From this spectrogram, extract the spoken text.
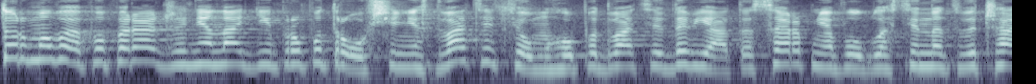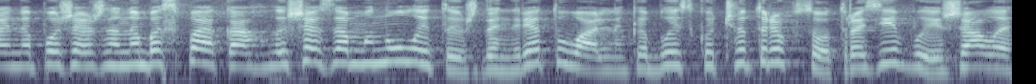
Штормове попередження на Дніпропетровщині з 27 по 29 серпня в області надзвичайна пожежна небезпека. Лише за минулий тиждень рятувальники близько 400 разів виїжджали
